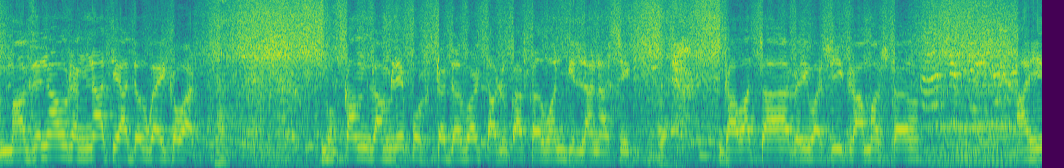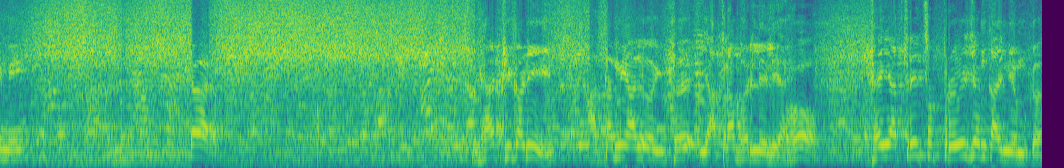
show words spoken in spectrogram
माझं नाव रंगनाथ यादव गायकवाड. मुक्काम जांभळे पोस्ट दळवड तालुका कळवण जिल्हा नाशिक. गावाचा रहिवासी ग्रामस्थ आहे मी. तर ह्या ठिकाणी आता मी आलो इथं यात्रा भरलेली आहे. हो. ह्या यात्रेचं प्रयोजन काय नेमकं?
